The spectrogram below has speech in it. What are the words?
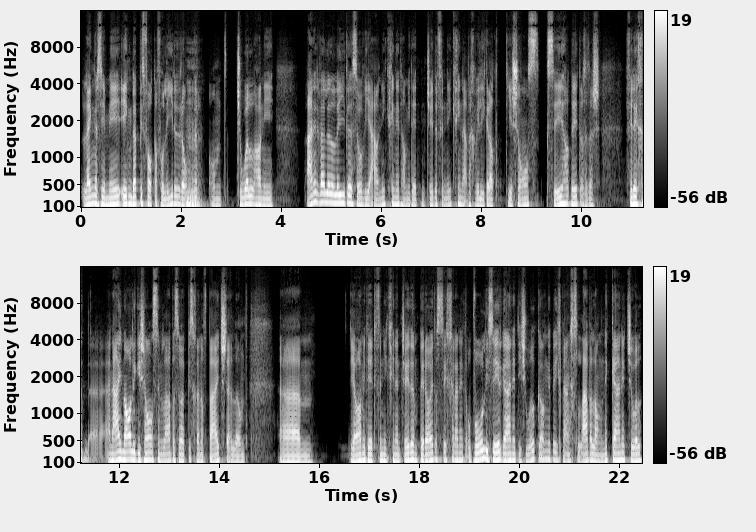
länger sind mehr, irgendetwas von davon leiden darunter. Mhm. und die Schule habe ich auch nicht leiden, so wie auch Nikin nicht, habe mich dort entschieden für Nikin, einfach weil ich gerade die Chance gesehen habe dort, also das ist vielleicht eine einmalige Chance im Leben, so etwas auf die Beine stellen. Und ähm, ja, mich dort für Nikin entschieden und bereue das sicher auch nicht. Obwohl ich sehr gerne in die Schule gegangen bin. Ich bin eigentlich das Leben lang nicht gerne in die Schule.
